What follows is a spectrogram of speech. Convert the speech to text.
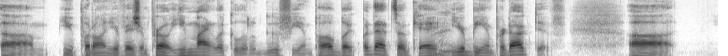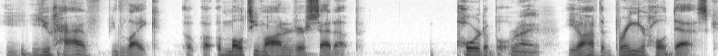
um, you put on your Vision Pro. You might look a little goofy in public, but that's okay. Right. You're being productive. Uh, you have like a, a multi monitor setup, portable. Right. You don't have to bring your whole desk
